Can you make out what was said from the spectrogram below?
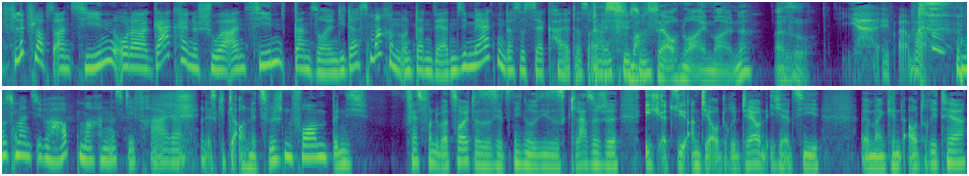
Flipflops anziehen oder gar keine Schuhe anziehen, dann sollen die das machen und dann werden sie merken, dass es sehr kalt ist an den Das Füßen. machst du ja auch nur einmal, ne? Also. Ja, aber muss man es überhaupt machen, ist die Frage. Und es gibt ja auch eine Zwischenform, bin ich fest von überzeugt, dass es jetzt nicht nur dieses klassische, ich erziehe anti-autoritär und ich erziehe äh, mein Kind autoritär.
